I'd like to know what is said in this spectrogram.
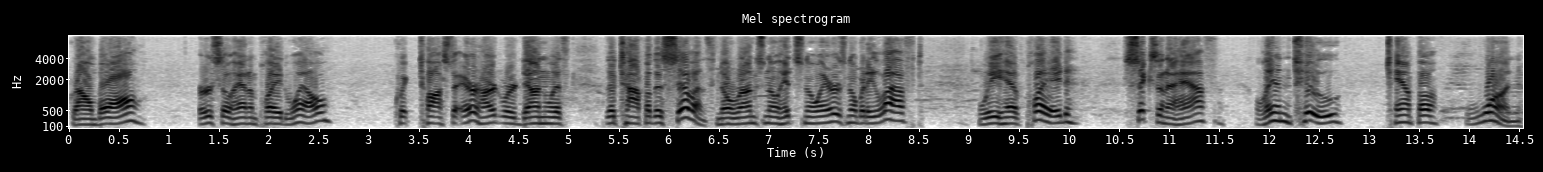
Ground ball. Urso had him played well. Quick toss to Earhart. We're done with the top of the seventh. No runs, no hits, no errors, nobody left. We have played six and a half, Lynn two, Tampa one.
